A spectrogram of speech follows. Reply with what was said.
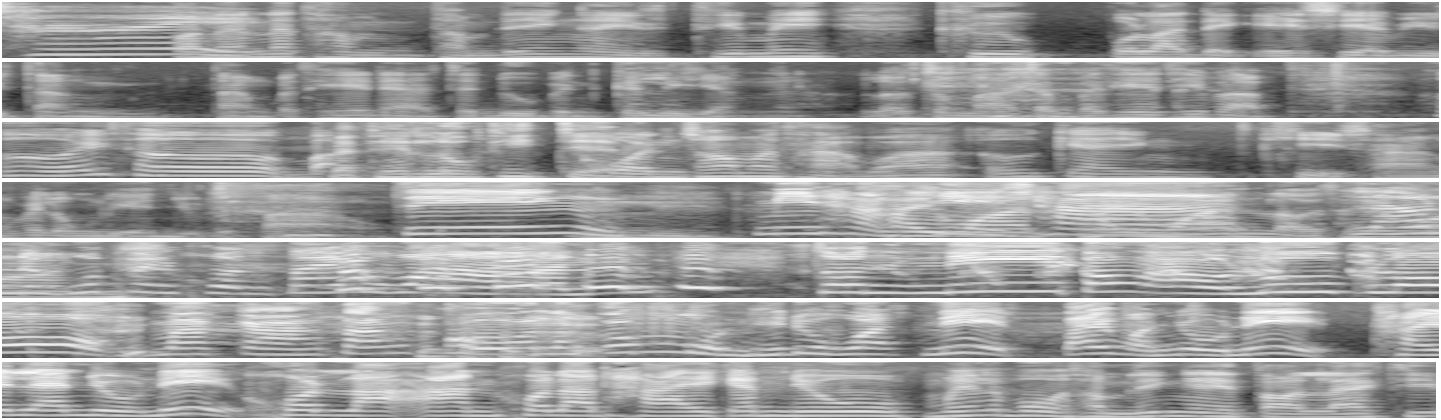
ใช่ ตอนนั้นน่ะทำทำได้ยังไงที่ไม่ คือเวลาเด็กเอเชียไปอยู่ต่างต่างประเทศเนี่ยจะดูเป็นกะเหลี่ยงอะเราจะมาจากประเทศที่แบบ เฮ้ยเธอ ประเทศโลกที่เจ็ดคนชอบมาถามว่า เออแกยังขี่ช้างไปโรงเรียนอยู่หรือเปล่า จริงอืมมีถามไต้หขี่วันช้าไต้หวังนเหรอไต้หวันแล้วนึกว่าเป็นคนไต้หวัน จนนี่ต้องเอารูปโลกมากางตั้งโต๊ะแล้วก็หมุนให้ดูว่านี่ไต้หวันอยู่นี่ไทยแลนด์อยู่นี่คนละอันคนละไทยกันอยู่ ไม่ระโบทำได้ไงตอนแรกที่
